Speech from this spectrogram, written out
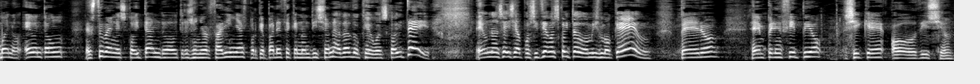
Bueno, eu entón estuve escoitando a outro señor Fariñas porque parece que non dixo nada do que eu escoitei. Eu non sei se a oposición escoitou o mismo que eu, pero en principio sí que o dixo.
